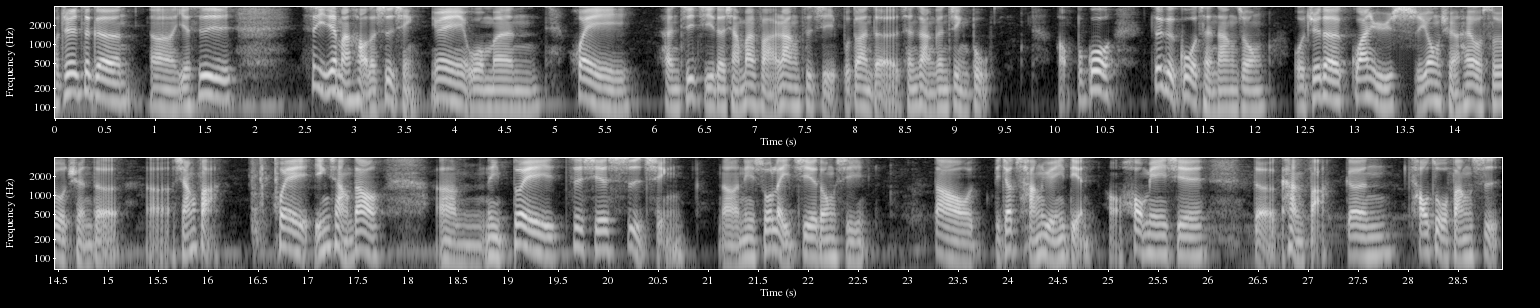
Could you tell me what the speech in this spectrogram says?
我觉得这个呃也是是一件蛮好的事情，因为我们会很积极的想办法让自己不断的成长跟进步。好，不过这个过程当中，我觉得关于使用权还有所有权的。呃，想法会影响到，嗯，你对这些事情，啊，你所累积的东西，到比较长远一点哦，后面一些的看法跟操作方式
